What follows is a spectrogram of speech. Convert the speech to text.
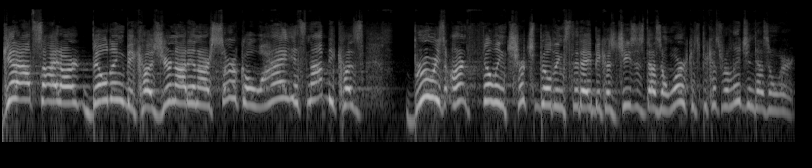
Get outside our building because you're not in our circle. Why? It's not because breweries aren't filling church buildings today because Jesus doesn't work, it's because religion doesn't work.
